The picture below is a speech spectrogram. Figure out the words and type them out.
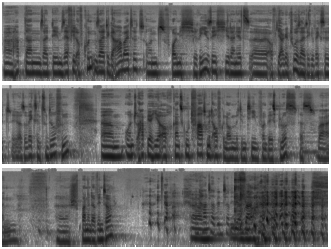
Äh, habe dann seitdem sehr viel auf Kundenseite gearbeitet und freue mich riesig, hier dann jetzt äh, auf die Agenturseite gewechselt, also wechseln zu dürfen. Ähm, und habe ja hier auch ganz gut Fahrt mit aufgenommen mit dem Team von Base Plus. Das war ein äh, spannender Winter. Ein ähm, harter Winter, wie man ja, sagt. Genau.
